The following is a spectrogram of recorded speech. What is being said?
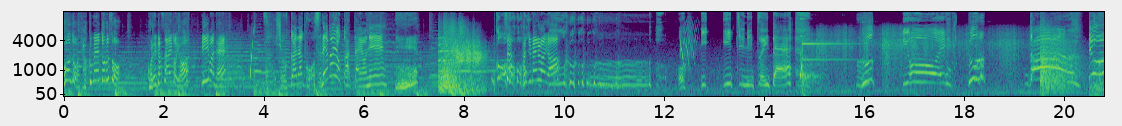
今度は 100m 走。これが最後よ。いいわね。最初からこうすればよかったよね。えー、さあ始めるわよ。い位置について。うっよーいうっだーうわ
